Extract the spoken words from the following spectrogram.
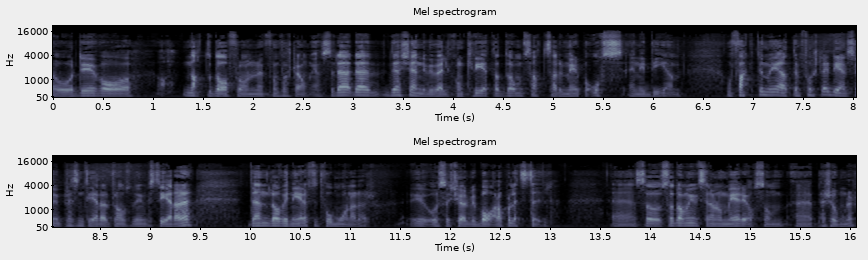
Och det var ja, natt och dag från, från första gången. Så där, där, där, kände vi väldigt konkret att de satsade mer på oss än idén. Och faktum är att den första idén som vi presenterade för de som investerade, den la vi ner efter två månader. Och så körde vi bara på Let's Steel. Så, så de investerade nog mer i oss som personer.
